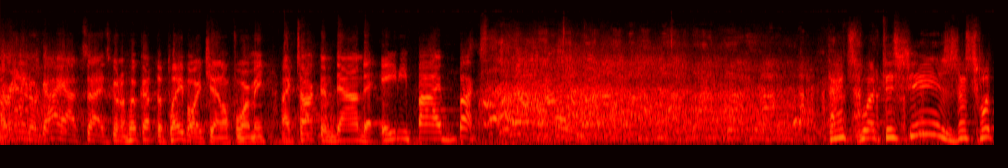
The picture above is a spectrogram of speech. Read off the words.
I ran into a guy outside. He's going to hook up the Playboy channel for me. I talked him down to 85 bucks. That's what this is. That's what.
